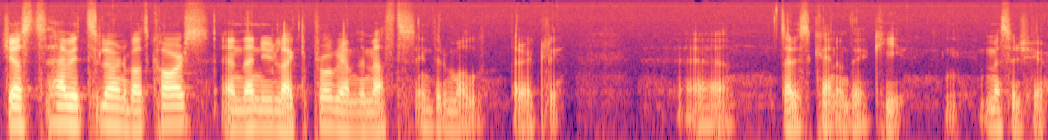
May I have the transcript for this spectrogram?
just have it learn about cars and then you like to program the maths into the model directly. Uh, that is kind of the key message here.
